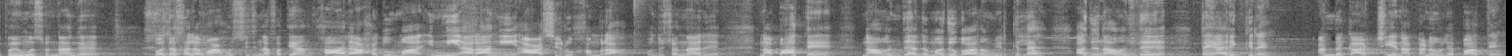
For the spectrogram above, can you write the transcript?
இப்போ இவங்க சொன்னாங்க வதகல மாஹு சிஜ்ன ஃபத்தியான். ஹால் அஹதுமா இன்னி அராணி ஆசிரு ஹம்ரா. வந்து சொன்னார் நான் பார்த்தேன் நான் வந்து அந்த மதுபானம் இருக்குல்ல அது நான் வந்து தயாரிக்கிறேன். அந்த காட்சியை நான் கனவில் பார்த்தேன்.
